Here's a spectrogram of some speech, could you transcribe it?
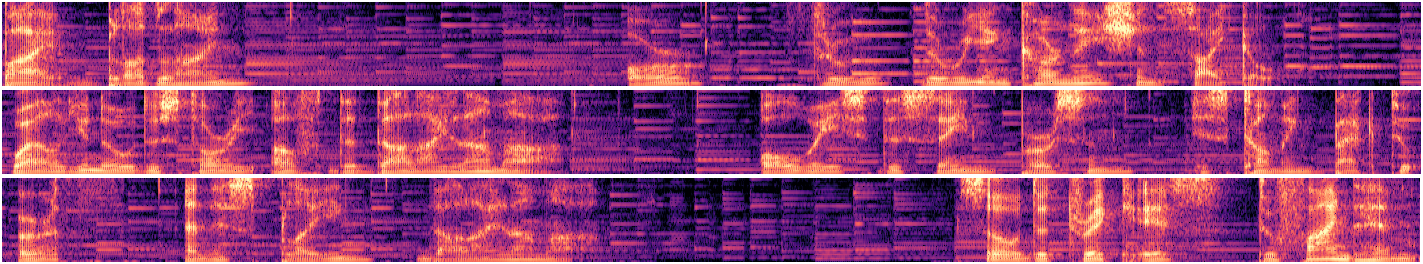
by bloodline, or through the reincarnation cycle. Well, you know the story of the Dalai Lama. Always the same person is coming back to earth and is playing Dalai Lama. So the trick is to find him.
